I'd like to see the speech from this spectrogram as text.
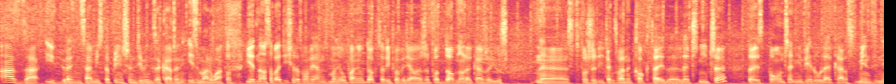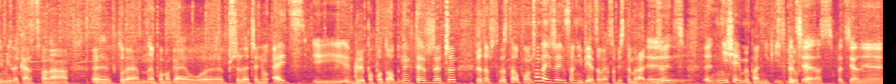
a za ich granicami 159 zakażeń i zmarła jedna osoba. Dziś rozmawiałem z moją panią doktor i powiedziała, że podobno lekarze już e, stworzyli tak zwany koktajl leczniczy. To jest połączenie wielu lekarstw, innymi lekarstwa, na, e, które pomagają e, przy leczeniu AIDS i grypopodobnych też rzeczy, że to wszystko zostało połączone i że już oni wiedzą, jak sobie z tym radzić. Więc nie siejmy paniki już Specja teraz. Specjalnie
